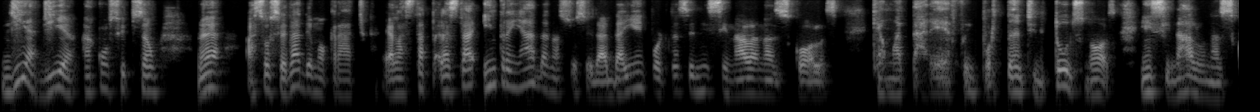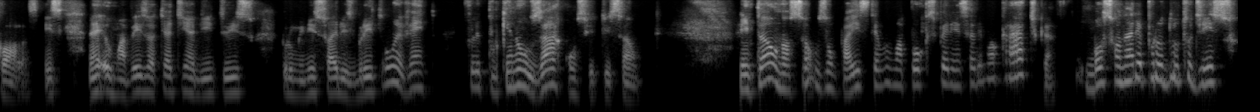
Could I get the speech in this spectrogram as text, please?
dia a dia a Constituição. Né? A sociedade democrática ela está, ela está entranhada na sociedade, daí a importância de ensiná-la nas escolas, que é uma tarefa importante de todos nós, ensiná-lo nas escolas. Né? Uma vez eu até tinha dito isso para o ministro Aires Brito, num evento. Falei, por que não usar a Constituição? Então, nós somos um país que temos uma pouca experiência democrática. Bolsonaro é produto disso.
